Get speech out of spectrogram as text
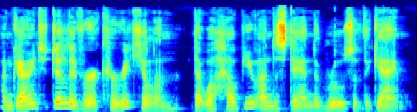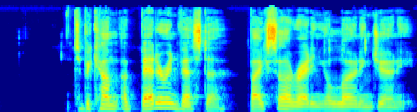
I'm going to deliver a curriculum that will help you understand the rules of the game. To become a better investor, by accelerating your learning journey.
